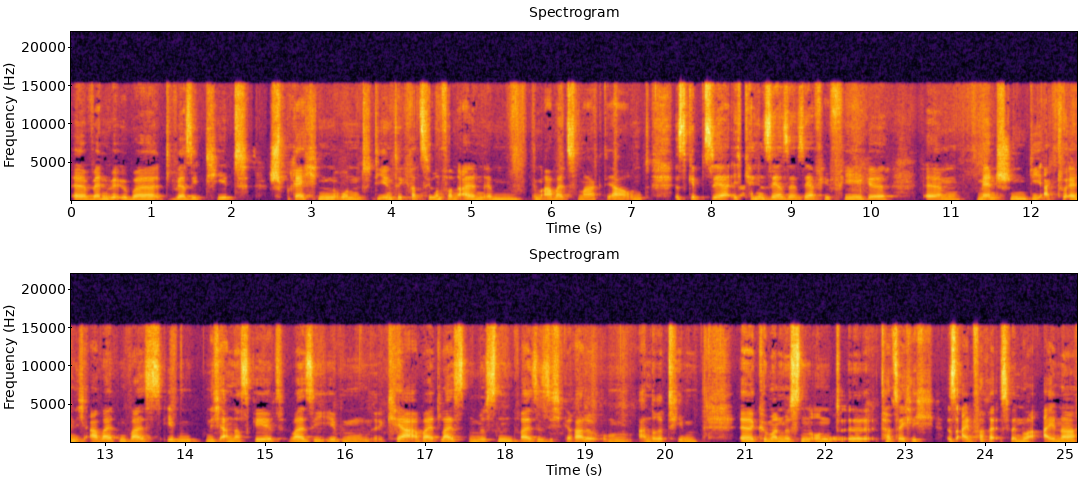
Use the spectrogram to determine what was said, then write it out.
äh, wenn wir über Diversität sprechen und die Integration von allen im, im Arbeitsmarkt, ja. Und es gibt sehr, ich kenne sehr, sehr, sehr viel fähige ähm, Menschen, die aktuell nicht arbeiten, weil es eben nicht anders geht, weil sie eben Care-Arbeit leisten müssen, weil sie sich gerade um andere Themen äh, kümmern müssen und äh, tatsächlich es einfacher ist, wenn nur einer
